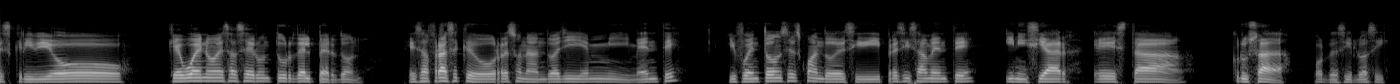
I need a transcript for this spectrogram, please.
escribió, qué bueno es hacer un tour del perdón. Esa frase quedó resonando allí en mi mente y fue entonces cuando decidí precisamente iniciar esta cruzada, por decirlo así.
